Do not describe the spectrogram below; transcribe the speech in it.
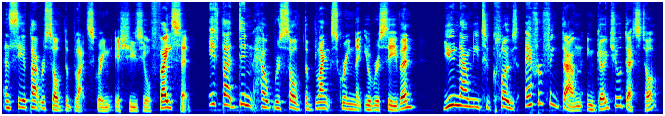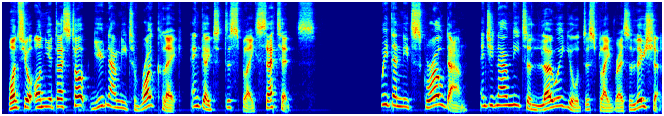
and see if that resolved the black screen issues you're facing. If that didn't help resolve the blank screen that you're receiving, you now need to close everything down and go to your desktop. Once you're on your desktop, you now need to right click and go to display settings. We then need to scroll down and you now need to lower your display resolution.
